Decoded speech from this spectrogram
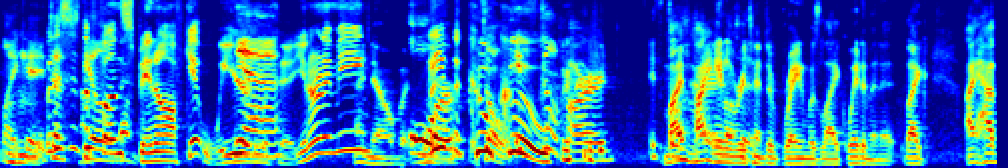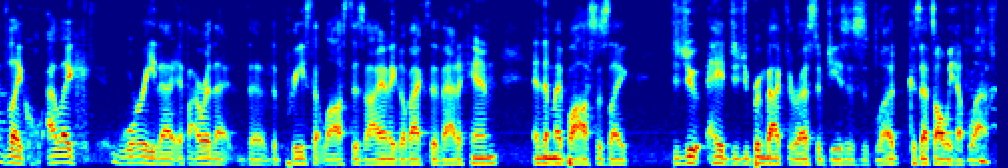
like Mm-hmm. it But does this is feel the fun spin-off. Get weird Yeah. with it. You know what I mean? I know, but Or- Leave the cuckoo. it's still hard it's still my my anal to- retentive brain was like, wait a minute, like I have like I like worry that if I were that the the priest that lost his eye and I go back to the Vatican and then my boss is like, did you hey did you bring back the rest of Jesus's blood because that's all we have left?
